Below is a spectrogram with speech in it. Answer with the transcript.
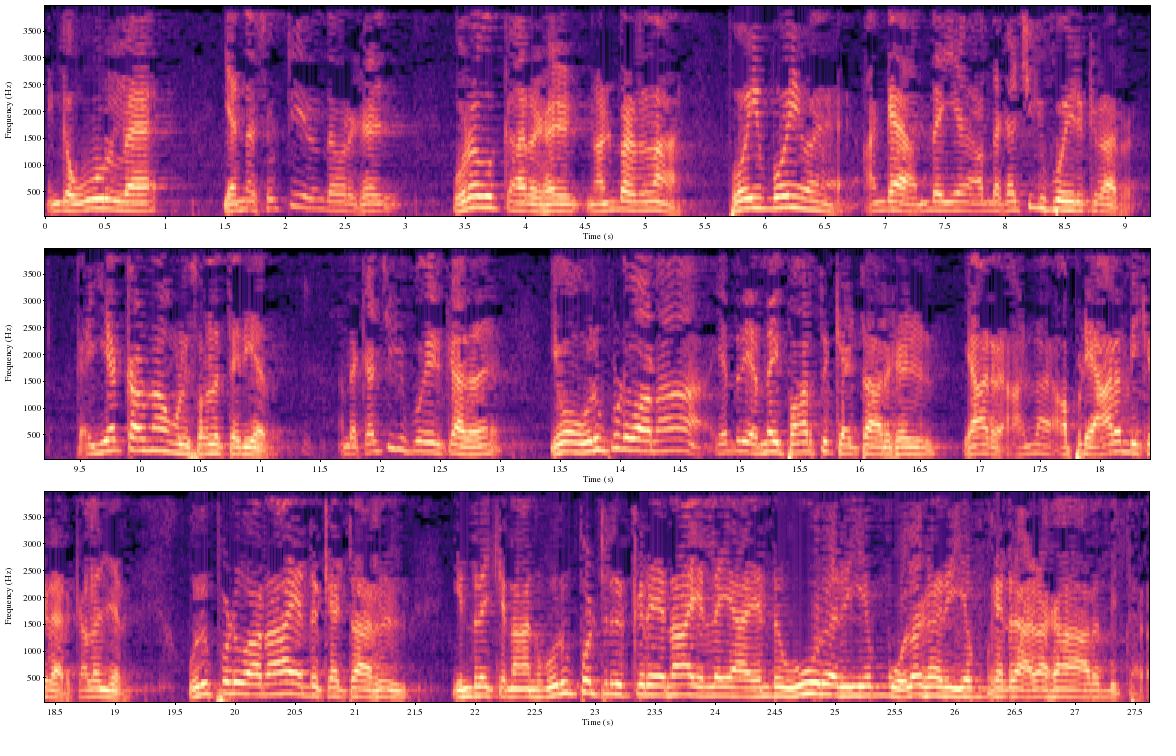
எங்க ஊர்ல என்னை சுற்றி இருந்தவர்கள் உறவுக்காரர்கள் நண்பர்கள்லாம் போய் போய் அங்க அந்த இய- அந்த கட்சிக்கு போயிருக்கிறாரு. இயக்கம்னா உங்களுக்கு சொல்ல தெரியாது. அந்த கட்சிக்கு போயிருக்காரு. இவன் உருப்பிடுவானா என்று என்னை பார்த்து கேட்டார்கள். யார்? அண்ணா அப்படி ஆரம்பிக்கிறார் கலைஞர். உருப்பிடுவானா என்று கேட்டார்கள். இன்றைக்கு நான் உருப்பட்டிருக்கிறேனா இல்லையா என்று ஊர் அறியும் உலக அறியும் என்று அழகா ஆரம்பித்தார்.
